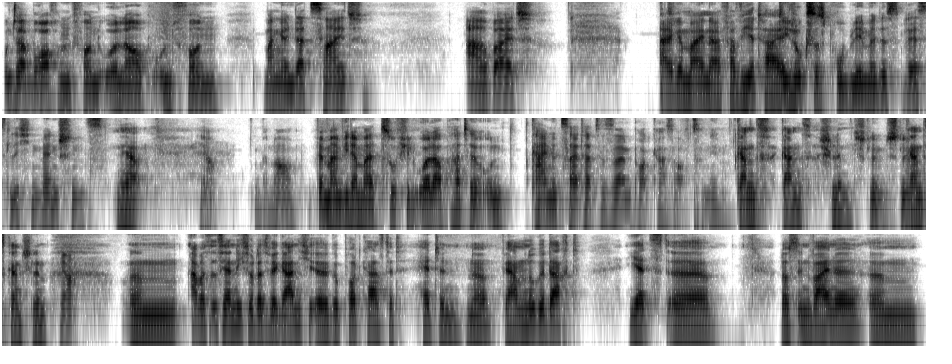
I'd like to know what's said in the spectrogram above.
Unterbrochen von Urlaub und von mangelnder Zeit, Arbeit, Allgemeiner Verwirrtheit. die Luxusprobleme des westlichen Menschen. ja, Ja, genau. Wenn man wieder mal zu viel Urlaub hatte und keine Zeit hatte, seinen Podcast aufzunehmen. ganz, ganz schlimm. Schlimm, schlimm. Ganz, ganz schlimm. ja. Ähm, aber es ist ja nicht so, dass wir gar nicht äh, gepodcastet hätten. Ne? Wir haben nur gedacht, jetzt äh, Lost in Vinyl ähm,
